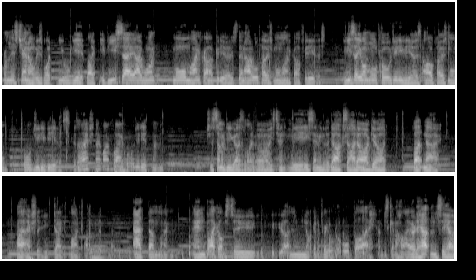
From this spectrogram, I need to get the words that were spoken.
from this channel is what you will get. Like, if you say I want more Minecraft videos, then I will post more Minecraft videos. If you say you want more Call of Duty videos, I'll post more Call of Duty videos. Because I actually don't mind playing Call of Duty at the moment. Just some of you guys are like, oh, he's turning weird, he's turning to the dark side, oh god. But no, I actually don't mind playing it at the moment. And Black Ops 2, I'm not going to pre-order or buy. I'm just going to hire it out and see how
